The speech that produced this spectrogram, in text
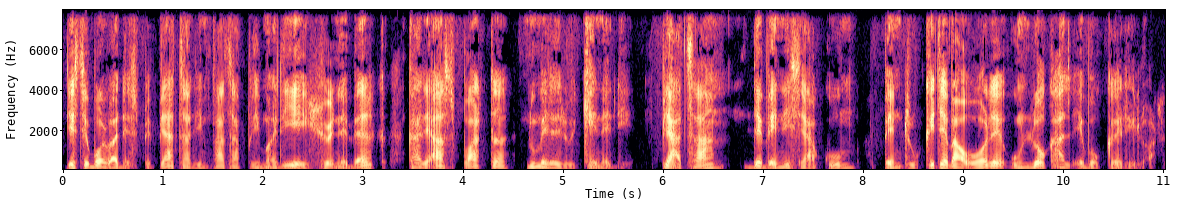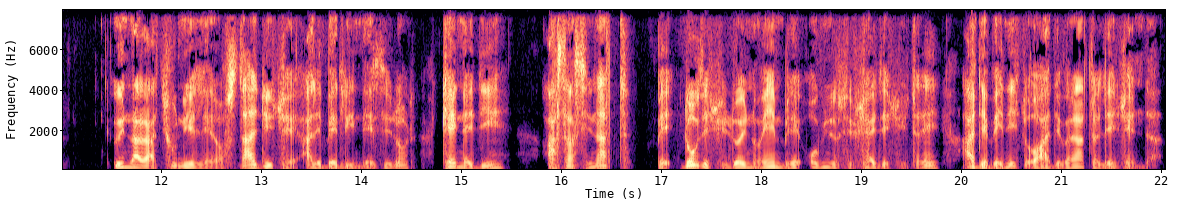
Este vorba despre piața din fața primăriei Schöneberg, care azi poartă numele lui Kennedy. Piața devenise acum, pentru câteva ore, un loc al evocărilor. În narațiunile nostalgice ale berlinezilor, Kennedy, asasinat pe 22 noiembrie 1963, a devenit o adevărată legendă.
